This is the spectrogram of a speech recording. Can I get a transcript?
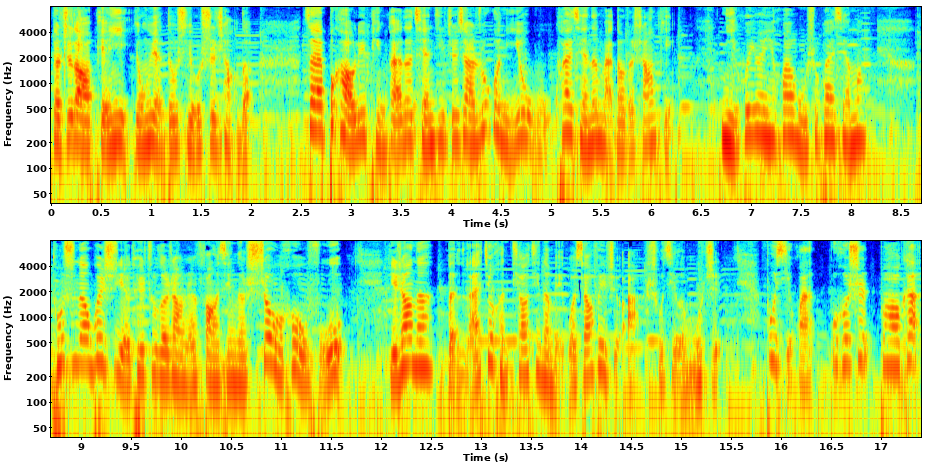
要知道，便宜永远都是有市场的，在不考虑品牌的前提之下，如果你有五块钱能买到的商品，你会愿意花五十块钱吗？同时呢，卫士也推出了让人放心的售后服务，也让呢本来就很挑剔的美国消费者啊竖起了拇指。不喜欢、不合适、不好看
